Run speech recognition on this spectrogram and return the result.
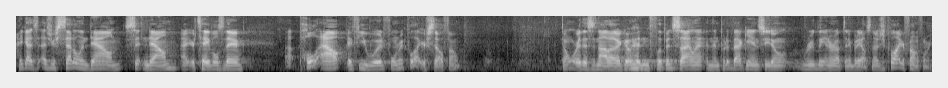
Hey guys, as you're settling down, sitting down at your tables there, uh, pull out, if you would, for me, pull out your cell phone. Don't worry, this is not a go ahead and flip it silent and then put it back in so you don't rudely interrupt anybody else. No, just pull out your phone for me.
